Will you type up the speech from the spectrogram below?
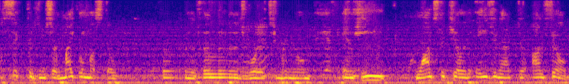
a sick producer, Michael Musto, from the Village Voice, you might know him, and he wants to kill an Asian actor on film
